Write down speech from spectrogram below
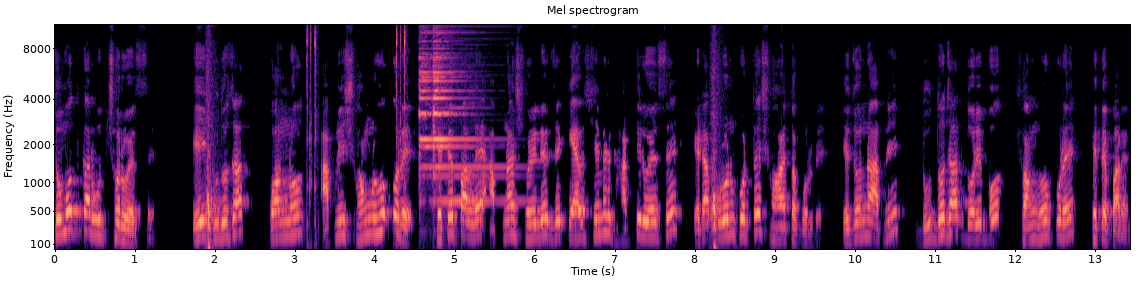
চমৎকার উৎস রয়েছে। এই দুধজাত পণ্য আপনি সংগ্রহ করে খেতে পারলে আপনার শরীরে যে ক্যালসিয়ামের ঘাটতি রয়েছে, এটা পূরণ করতে সহায়তা করবে। এজন্য আপনি দুগ্ধজাত দ্রব্য সংগ্রহ করে খেতে পারেন।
